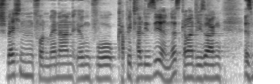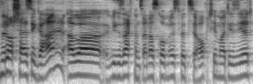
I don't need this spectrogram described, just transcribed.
Schwächen von Männern irgendwo kapitalisieren. Das kann man natürlich sagen, ist mir doch scheißegal, aber wie gesagt, wenn es andersrum ist, wird es ja auch thematisiert.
